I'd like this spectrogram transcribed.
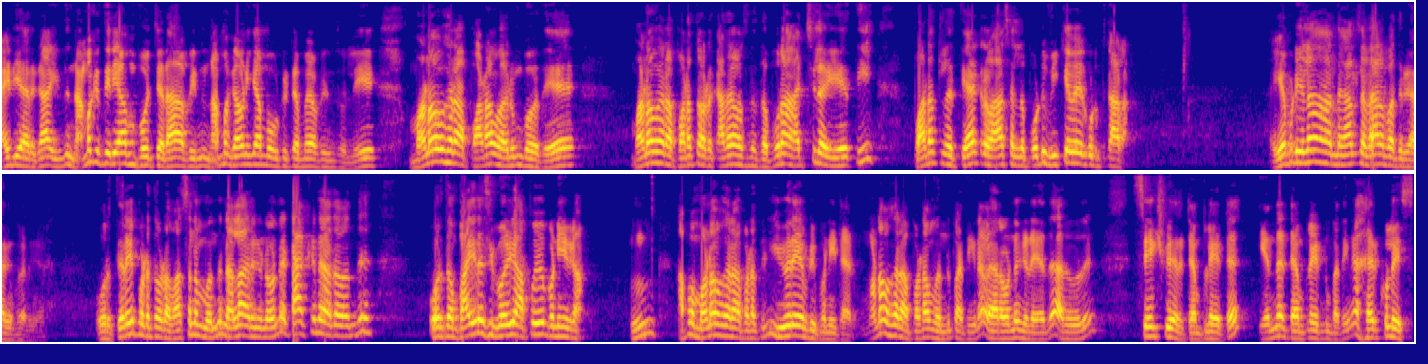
ஐடியா இருக்கா? இது நமக்கு தெரியாம போச்சடா அப்படின்னு நம்ம கவனிக்காம விட்டுட்டோமே அப்படின்னு சொல்லி மனோகரா படம் வரும்போது மனோகரா படத்தோட கதாவசனத்தை பூரா அச்சில் ஏத்தி படத்துல தியேட்டர் வாசல்ல போட்டு விற்கவே கொடுத்துட்டாராம். எப்படிலாம் அந்த காலத்துல வேலை பார்த்துருக்காங்க பாருங்க. ஒரு திரைப்படத்தோட வசனம் வந்து நல்லா இருக்கணும்னு டக்குன்னு அதை வந்து ஒருத்தன் பைரசி வழி அப்பவே பண்ணியிருக்கான். ம்? அப்போ மனோகரா படத்துக்கு இவரே இப்படி பண்ணிட்டார். மனோகரா படம் வந்து பார்த்தீங்கன்னா வேற ஒன்றும் கிடையாது. அது ஒரு ஷேக்ஸ்பியர் டெம்ப்ளேட்டு. என்ன டெம்ப்ளேட்னு பார்த்தீங்கன்னா ஹெர்குலிஸ்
